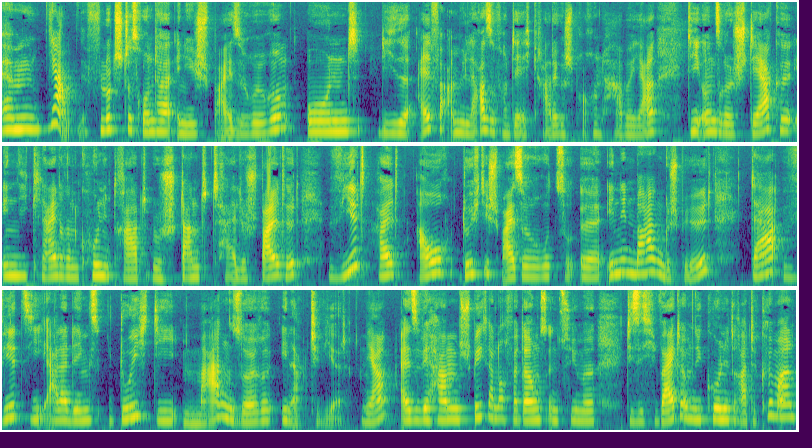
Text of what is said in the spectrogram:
ähm, ja, flutscht es runter in die Speiseröhre und diese Alpha-Amylase, von der ich gerade gesprochen habe, ja, die unsere Stärke in die kleineren Kohlenhydratbestandteile spaltet, wird halt auch durch die Speiseröhre zu, äh, in den Magen gespült. Da wird sie allerdings durch die Magensäure inaktiviert. Ja, also wir haben später noch Verdauungsenzyme, die sich weiter um die Kohlenhydrate kümmern,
